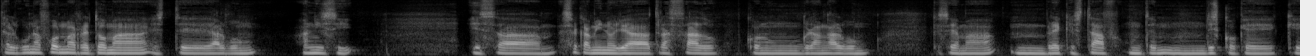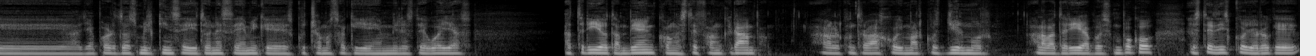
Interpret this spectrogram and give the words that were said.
de alguna forma retoma este álbum Anisi esa, ese camino ya trazado con un gran álbum que se llama mm, Break Stuff, un, disco que, que, allá por 2015 editó en ECM y que escuchamos aquí en Miles de Huellas, a trío también con Stefan Kramp al contrabajo y Marcus Gilmour a la batería. Pues un poco este disco yo creo que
